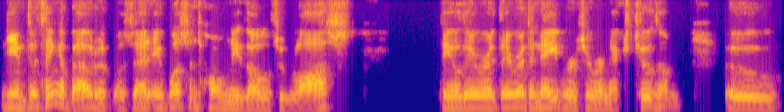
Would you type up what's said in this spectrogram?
the, the thing about it was that it wasn't only those who lost you know they were they were the neighbors who were next to them who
